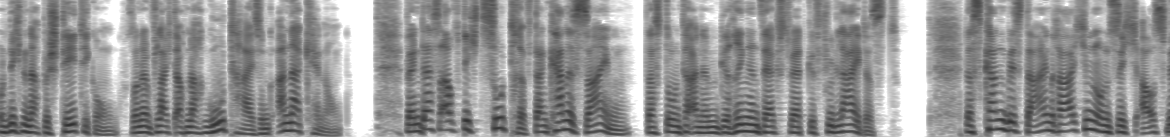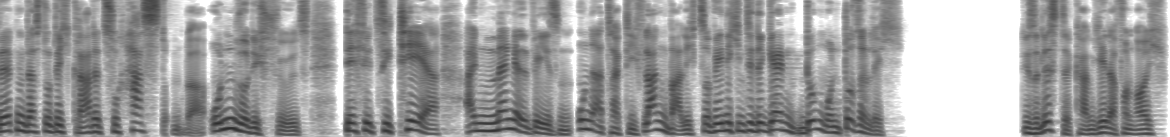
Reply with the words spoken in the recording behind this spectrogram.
Und nicht nur nach Bestätigung, sondern vielleicht auch nach Gutheißung, Anerkennung. Wenn das auf dich zutrifft, dann kann es sein, dass du unter einem geringen Selbstwertgefühl leidest. Das kann bis dahin reichen und sich auswirken, dass du dich geradezu hasst oder unwürdig fühlst, defizitär, ein Mängelwesen, unattraktiv, langweilig, zu wenig intelligent, dumm und dusselig. Diese Liste kann jeder von euch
